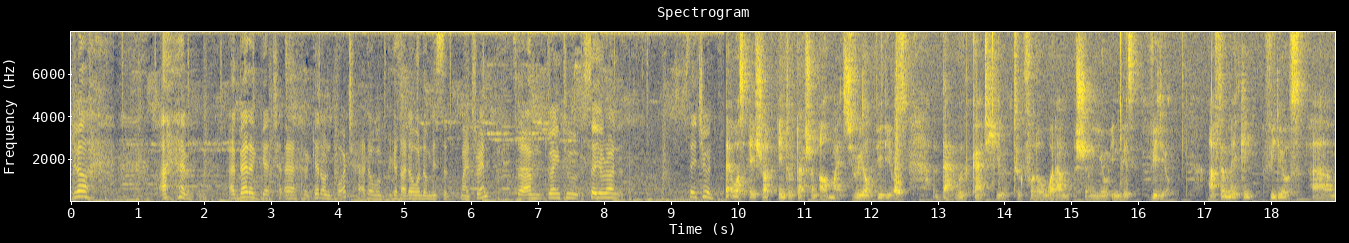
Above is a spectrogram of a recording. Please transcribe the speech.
you know, I. I better get uh, get on board. I don't because I don't want to miss my train. So I'm going to you around Stay tuned. That was a short introduction of my serial videos that will guide you to follow what I'm showing you in this video. After making videos um,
